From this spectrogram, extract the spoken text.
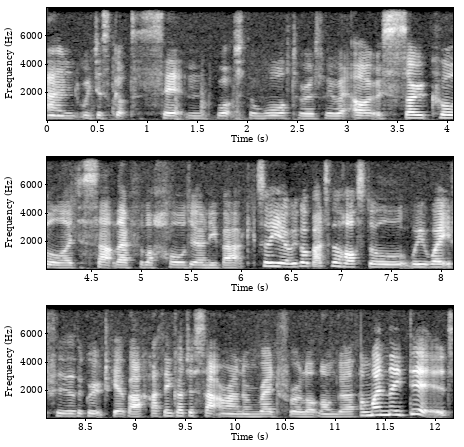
and we just got to sit and watch the water as we went. Oh, it was so cool. I just sat there for the whole journey back. So yeah, we got back to the hostel. We waited for the other group to get back. I think I just sat around and read for a lot longer. And when they did,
